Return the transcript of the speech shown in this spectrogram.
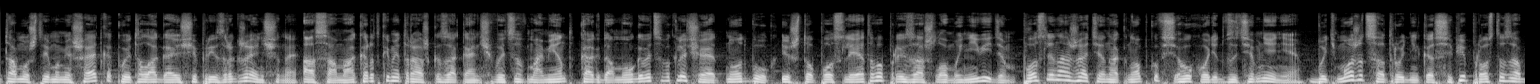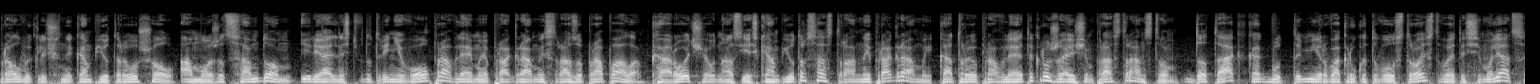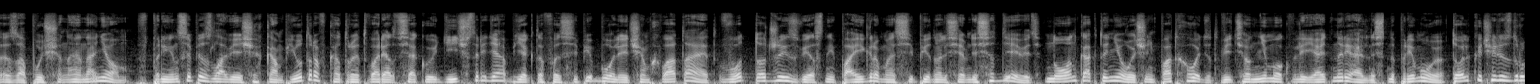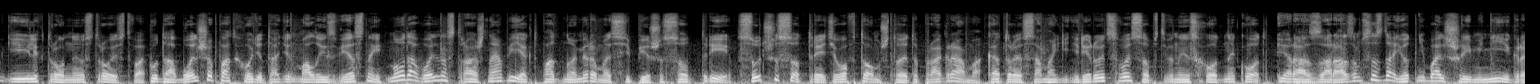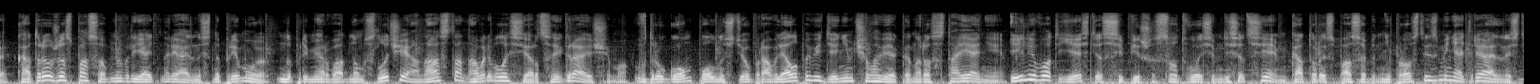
Потому что ему мешает какой-то лагающий призрак женщины, а сама короткометражка заканчивается в момент, когда Моговец выключает ноутбук, и что после этого произошло мы не видим. После нажатия на кнопку все уходит в затемнение. Быть может сотрудник SCP просто забрал выключенный компьютер и ушел, а может сам дом, и реальность внутри него, управляемая программой, сразу пропала. Короче, у нас есть компьютер со странной программой, которая управляет окружающим пространством. Да так, как будто мир вокруг этого устройства это симуляция, запущенная на нем. В принципе, зловещих компьютеров, которые творят всякую дичь среди объектов SCP более чем хватает. Вот тот же известный по играм SCP-079. Но он как-то не очень подходит, ведь он не мог влиять на реальность напрямую, только через другие электронные устройства. Куда больше подходит один малоизвестный, но довольно страшный объект под номером SCP-603. Суть 603 в том, что это программа, которая сама генерирует свой собственный исходный код и раз за разом создает создает небольшие мини-игры, которые уже способны влиять на реальность напрямую. Например, в одном случае она останавливала сердце играющему, в другом полностью управляла поведением человека на расстоянии. Или вот есть SCP-687, который способен не просто изменять реальность,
